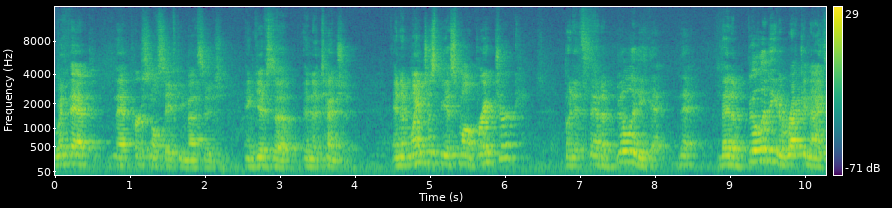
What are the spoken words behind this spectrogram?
with that, that personal safety message and gives a, an attention. And it might just be a small brake jerk, but it's that ability, that, that, that ability to recognize,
